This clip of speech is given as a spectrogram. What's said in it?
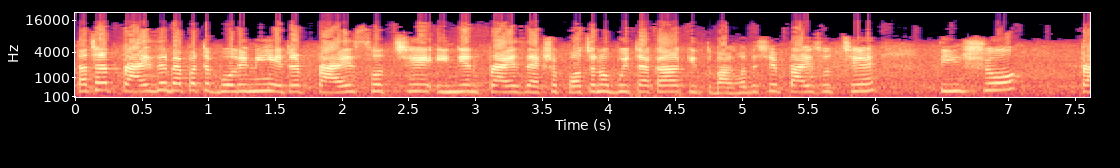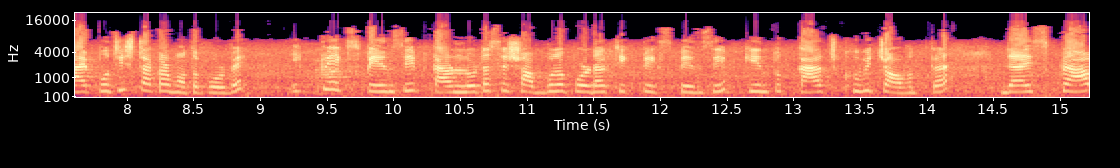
তাছাড়া প্রাইসের ব্যাপারটা বলিনি, এটার প্রাইস হচ্ছে ইন্ডিয়ান প্রাইস একশো পঁচানব্বই টাকা, কিন্তু বাংলাদেশের প্রাইস হচ্ছে তিনশো প্রায় পঁচিশ টাকার মতো পড়বে। একটু এক্সপেন্সিভ কারণ লোটাসের সবগুলো প্রোডাক্ট একটু এক্সপেন্সিভ কিন্তু কাজ খুবই চমৎকার। যারা স্ক্রাব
